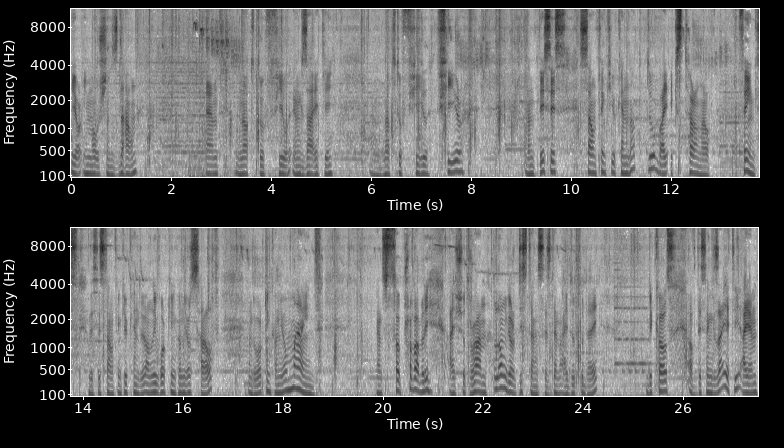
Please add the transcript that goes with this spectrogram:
your emotions down and not to feel anxiety and not to feel fear. And this is something you cannot do by external things. This is something you can do only working on yourself and working on your mind. And so, probably, I should run longer distances than I do today because of this anxiety I am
